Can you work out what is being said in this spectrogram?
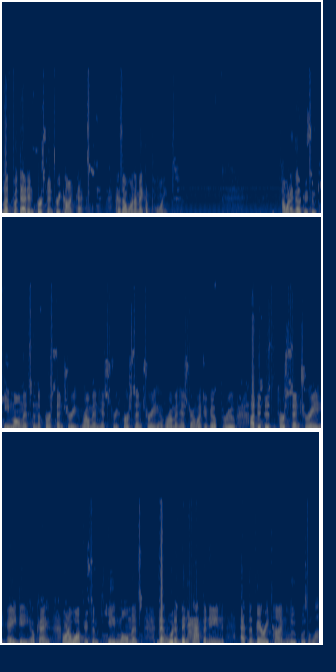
let's put that in first century context because I want to make a point. I want to go through some key moments in the first century Roman history, first century of Roman history. I want to go through, uh, this is first century AD, okay? I want to walk through some key moments that would have been happening at the very time Luke was alive.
